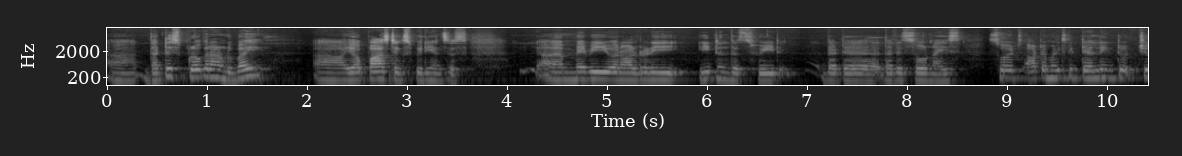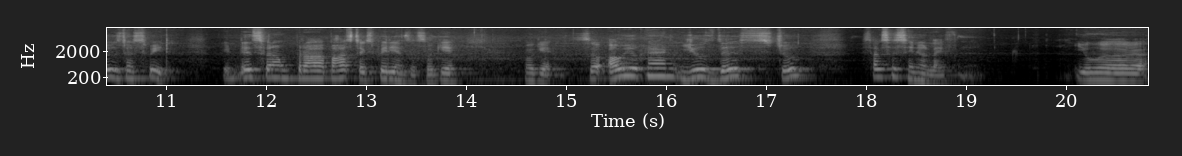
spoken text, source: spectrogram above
Uh, that is programmed by uh, your past experiences. Uh, maybe you are already eaten the sweet that uh, that is so nice. So it's automatically telling to choose the sweet it is from past experiences okay? Okay so how you can use this to success in your life? You are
